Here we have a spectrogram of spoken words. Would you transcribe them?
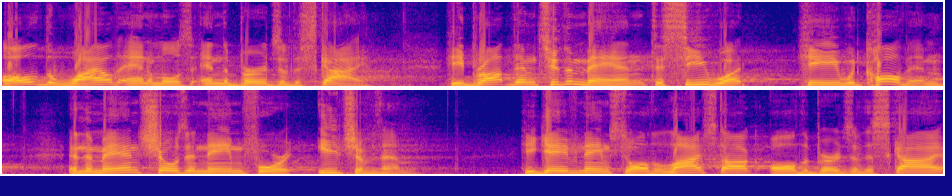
all the wild animals and the birds of the sky. He brought them to the man to see what he would call them, and the man chose a name for each of them. He gave names to all the livestock, all the birds of the sky,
